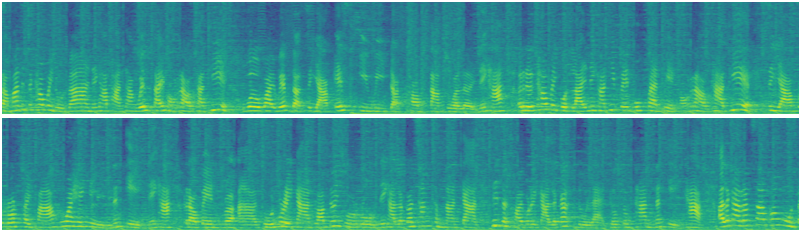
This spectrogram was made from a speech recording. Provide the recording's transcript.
สามารถที่จะเข้าไปดูได้นะคะผ่านทางเว็บไซต์ของเราค่ะที่ www.siamsev.com ตามตัวเลยนะคะ หรือเข้าไปกดไลค์นะคะที่ Facebook Fanpage ของเราค่ะที่สยามรถไฟฟ้าหัวเฮงหลีนั่นเองนะคะเราเป็นศูนย์บริการพร้อมด้วยโชว์รูมนะคะแล้วก็ช่างชำนาญการที่จะคอยบริการแล้วก็ดูแลทุกทุกท่านนั่นเองค่ะเอาละค่ะรับทราบข้อมูลไป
